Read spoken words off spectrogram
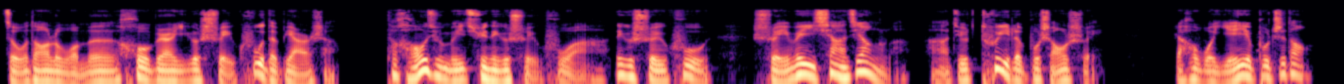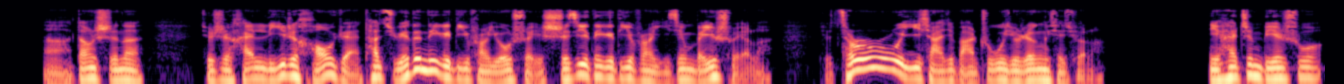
走到了我们后边一个水库的边上。他好久没去那个水库啊，那个水库水位下降了啊，就退了不少水。然后我爷爷不知道啊，当时呢，就是还离着好远，他觉得那个地方有水，实际那个地方已经没水了，就嗖一下就把猪就扔下去了。你还真别说，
